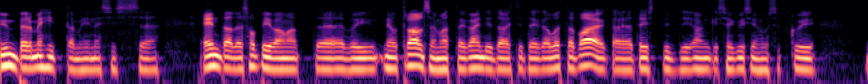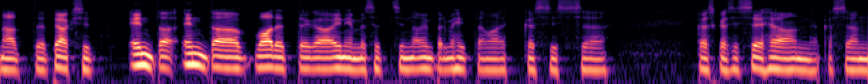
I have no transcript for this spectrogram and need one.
ümbermehitamine siis eh, endale sobivamate või neutraalsemate kandidaatidega võtab aega ja teistpidi ongi see küsimus, et kui nad peaksid enda, enda vaadetega inimesed sinna ümber mehitama, et kas siis eh, kas ka siis see hea on ja kas see on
